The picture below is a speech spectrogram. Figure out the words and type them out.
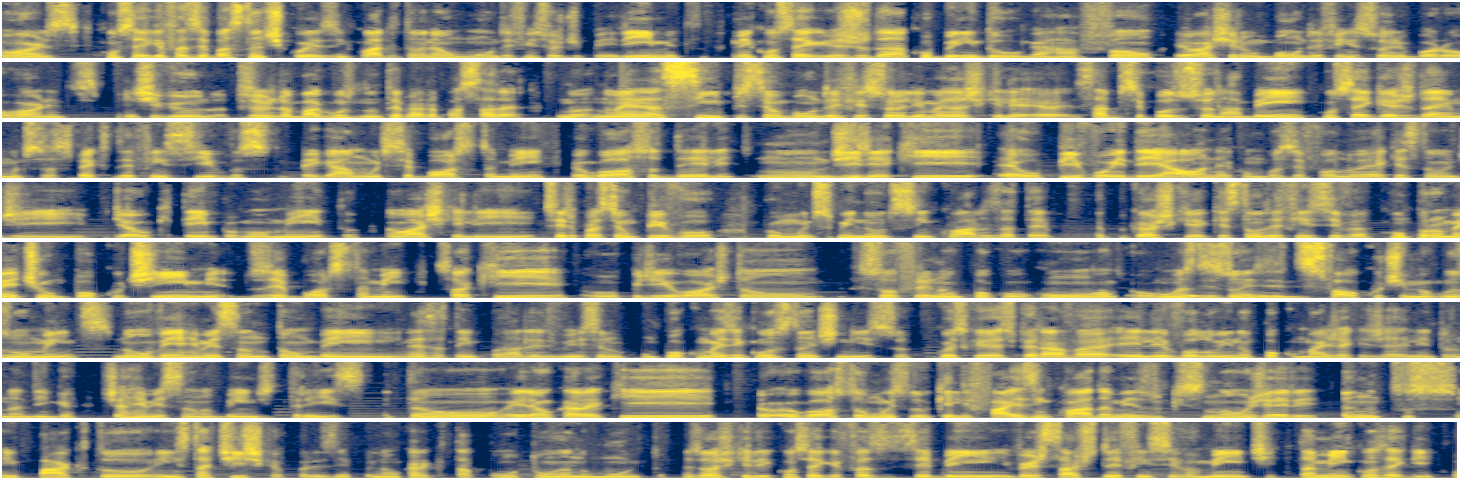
Hornets, consegue fazer bastante coisa em quadra. Então ele é um bom defensor de perímetro. Também consegue ajudar cobrindo o garrafão. Eu acho ele um bom defensor, embora o Hornets, a gente viu, principalmente na bagunça na temporada passada, não, era simples ser um bom defensor ali, mas acho que ele é, sabe se posicionar bem, consegue ajudar em muitos aspectos defensivos, pegar muitos rebotes também. Eu gosto dele, não diria que é o pivô ideal, né? Como você falou, é a questão de, de é o que tem pro momento. Não acho que ele seja para ser um pivô por muitos minutos em quadros, até é porque eu acho que a questão defensiva compromete um pouco o time, dos rebotes também. Só que o PJ Washington sofrendo um pouco com algumas lesões, ele desfalca o time em alguns momentos, não vem arremessando tão bem nessa temporada, ele vem sendo um pouco mais inconstante nisso, coisa que eu já esperava ele evoluindo um pouco mais, já que já ele entrou na liga já arremessando bem de três. Então, ele é um cara que eu, eu gosto muito do que ele faz em quadra, mesmo que isso não gere tantos impacto em estatística, por exemplo. Ele é um cara que tá pontuando muito, mas eu acho que ele consegue fazer, ser bem versátil defensivamente, também consegue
